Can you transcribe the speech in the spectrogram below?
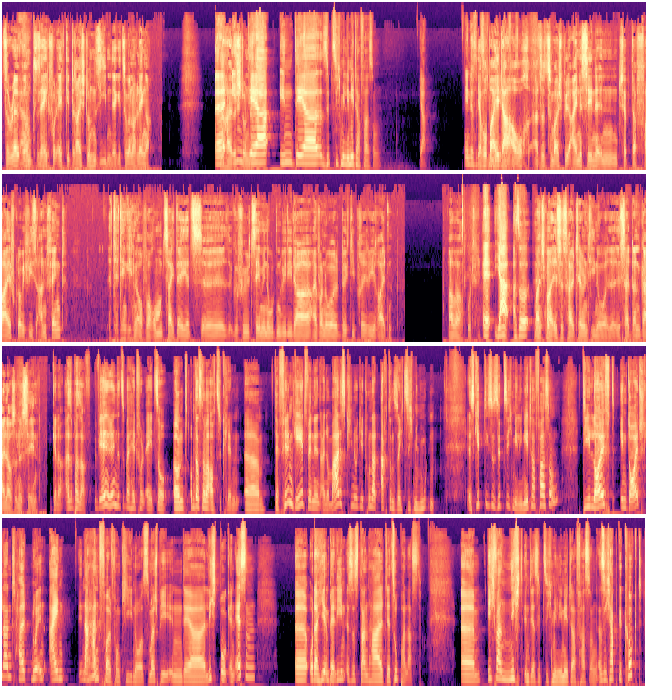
The Re ja, okay. Und The Hateful Eight geht drei Stunden sieben, der geht sogar noch länger. Äh, Eine halbe in Stunde. Der, in der 70 mm Fassung. Ja, wobei da auch, also zum Beispiel eine Szene in Chapter 5, glaube ich, wie es anfängt, da denke ich mir auch, warum zeigt er jetzt äh, gefühlt 10 Minuten, wie die da einfach nur durch die Prärie reiten. Aber gut. Äh, ja, also. Äh, Manchmal äh, ist es halt Tarantino, ist halt dann geil auf so eine Szene. Genau, also pass auf, wir reden jetzt über Hateful Eight. So, und um das nochmal aufzuklären, äh, der Film geht, wenn er in ein normales Kino geht, 168 Minuten. Es gibt diese 70 mm Fassung, die läuft in Deutschland halt nur in, ein, in einer Handvoll von Kinos. Zum Beispiel in der Lichtburg in Essen, Äh, oder hier in Berlin ist es dann halt der Zoopalast. Ähm, ich war nicht in der 70 mm Fassung. Also ich habe geguckt,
